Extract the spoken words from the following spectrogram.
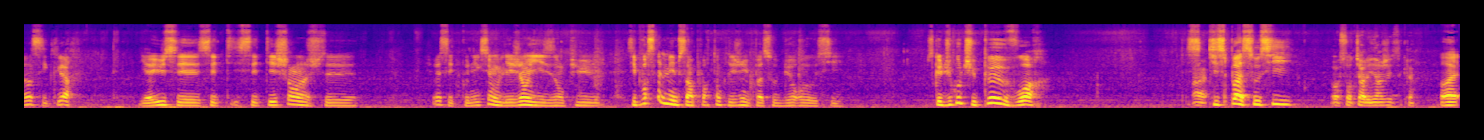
Non, c'est clair. Il y a eu ces- cet, cet échange, ouais, cette connexion où les gens ils ont pu. C'est pour ça même c'est important que les gens ils passent au bureau aussi. Parce que du coup tu peux voir ce Ouais. qui se passe aussi On va sortir l'énergie, c'est clair. Ouais.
